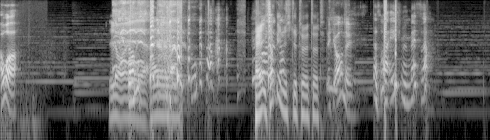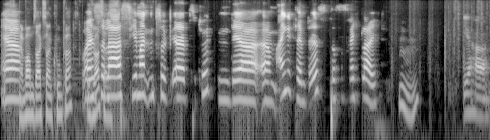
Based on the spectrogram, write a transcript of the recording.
Aua. Lol, Alter. Hey, ich hab ihn nicht getötet. Ich auch nicht. Das war ich mit dem Messer. Ja, Ja, warum sagst du an Cooper? Ja Lars, jemanden zu, äh, zu töten, der ähm, eingeklemmt ist, das ist recht leicht. Hm. Ja.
